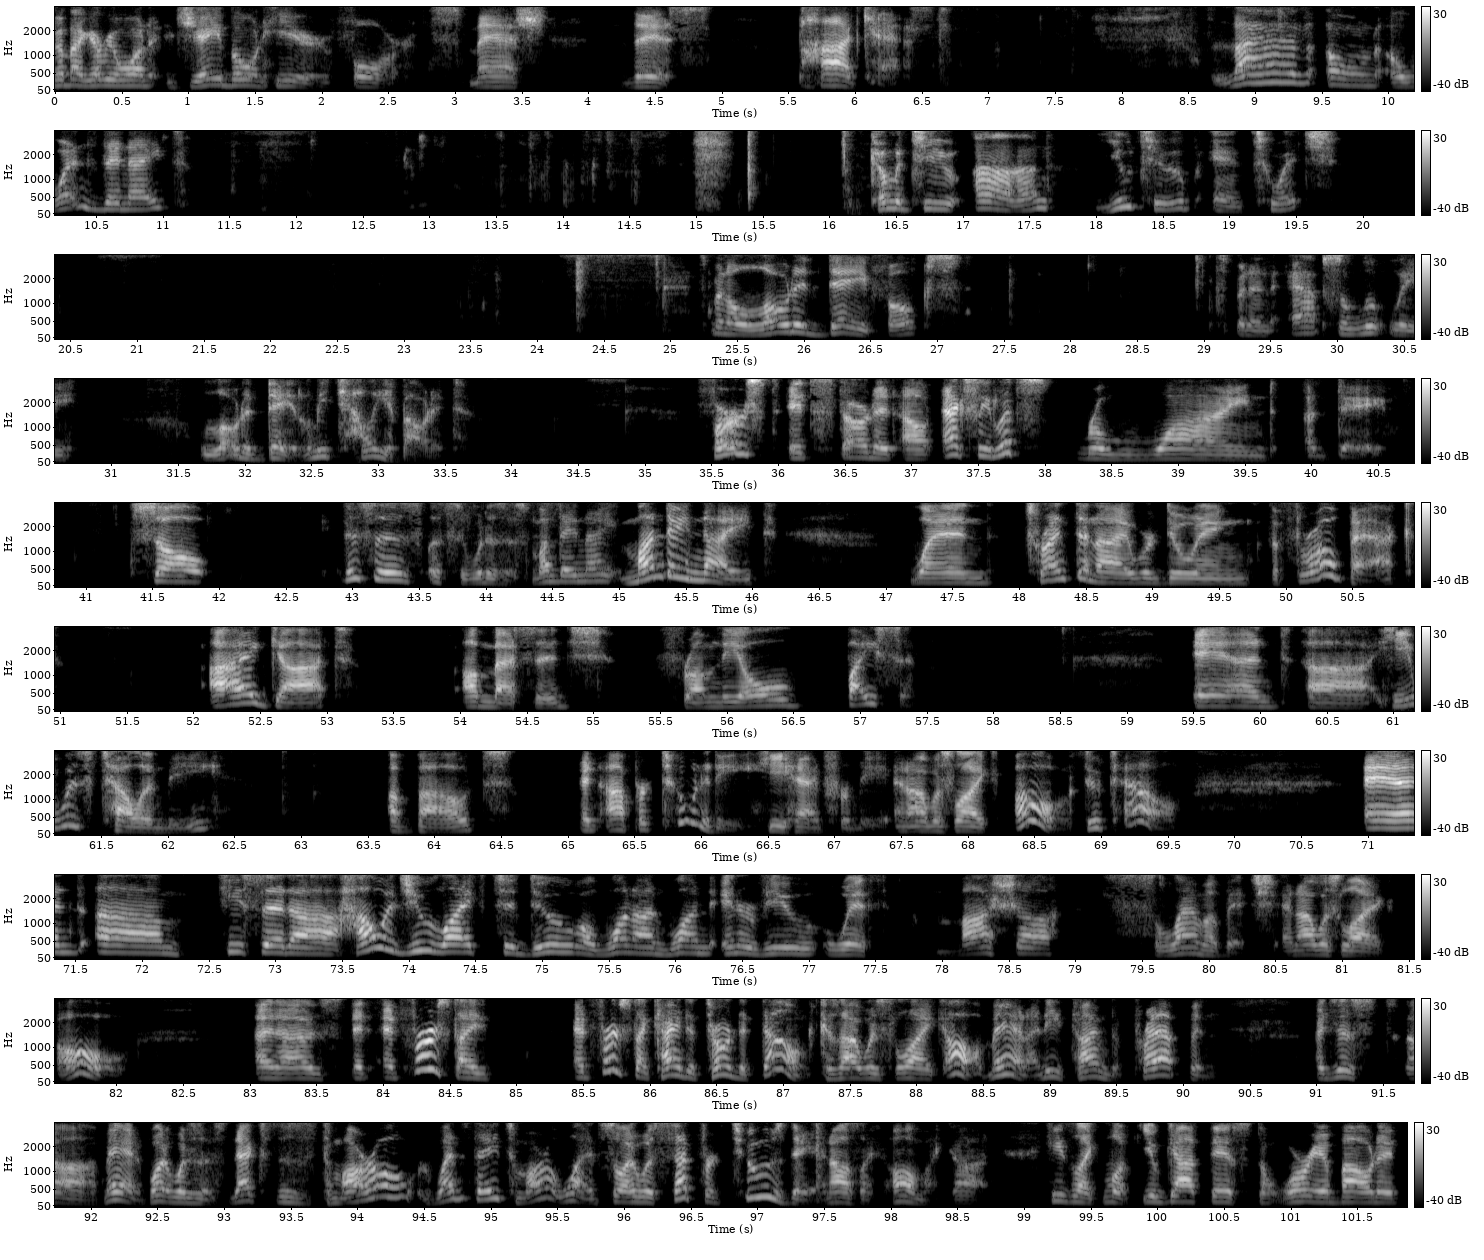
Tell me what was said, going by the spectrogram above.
Welcome back, everyone. J Bone here for Smash This Podcast. Live on a Wednesday night. Coming to you on YouTube and Twitch. It's been a loaded day, folks. It's been an absolutely loaded day. Let me tell you about it. First, it started out. Actually, let's rewind a day. So, this is, let's see, what is this? Monday night? Monday night, when Trent and I were doing the throwback, I got a message from the old bison and uh, he was telling me about an opportunity he had for me. And i was like oh do tell. And um, he said uh, how would you like to do a one-on-one interview with masha slamovich? And i was like oh. And i was at, at first i at first I kind of turned it down because I was like, oh man, I need time to prep and I just uh man, what what is this? Next this is tomorrow, Wednesday, tomorrow, what? So I was set for Tuesday and I was like, oh my God. He's like, look, you got this, don't worry about it.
